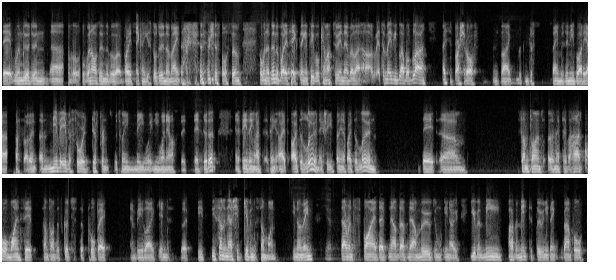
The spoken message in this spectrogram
that when we were doing, uh, when I was doing the body attack, and you're still doing it, mate, which is awesome. But when I was doing the body attack thing and people come up to me and they were like, oh, that's amazing, blah, blah, blah, I used to brush it off. It's like, look, I'm just the same as anybody else. I don't, I never ever saw a difference between me or anyone else that, that Yeah. did it. And if anything, I think I, I had to learn, actually, funny enough, I had to learn that, um, sometimes I don't have to have a hardcore mindset. Sometimes it's good just to pull back and be like, and it- it's something else you've given to someone. You know what I mean? Yep. They're inspired. They've now they've now moved, and you know you haven't mean I haven't meant to do anything. For example,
